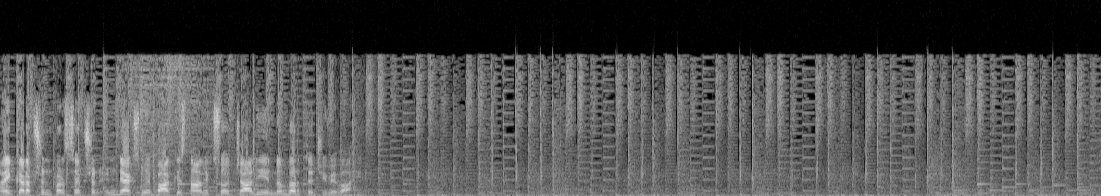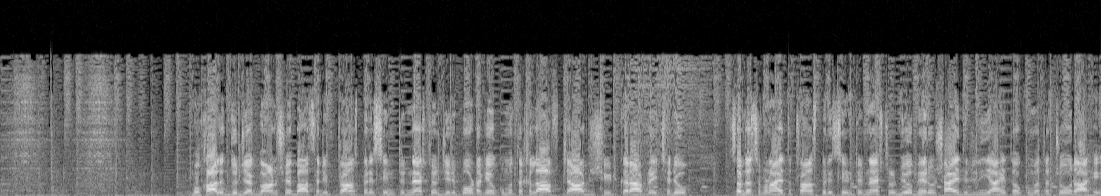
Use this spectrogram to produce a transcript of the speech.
ऐं करप्शन परसेप्शन इंडेक्स में पाकिस्तान हिकु सौ चालीह नंबर ते अची वियो आहे। मुखालिफ़ दुर्जगवान शहबाज शरीफ़ ट्रांसपेरेंसी इंटरनेशनल जी रिपोर्ट खे हुकूमत ख़िलाफ़ चार्जशीट करार छॾियो। सदस्य आहे त ट्रांसपेरेंसी इंटरनेशनल ॿियो भेरो शाहिदी ॾिनी आहे त हुकूमत चोर आहे।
